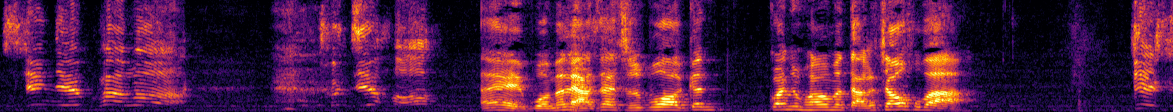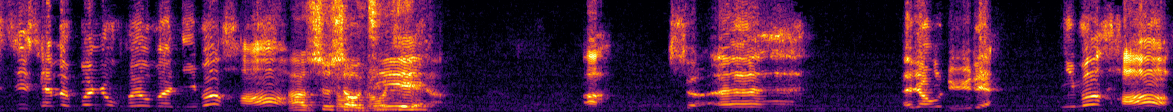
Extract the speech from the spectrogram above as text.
新年快乐，春节好！哎，我们俩在直播，跟观众朋友们打个招呼吧。电视机前的观众朋友们，你们好！啊，是手手机机。啊，是呃，来，让我捋一捋。你们好，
